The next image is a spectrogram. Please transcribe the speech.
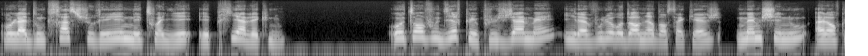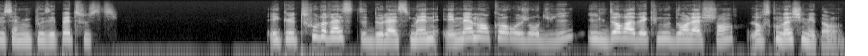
On l'a donc rassuré, nettoyé et pris avec nous. Autant vous dire que plus jamais il a voulu redormir dans sa cage, même chez nous, alors que ça ne lui posait pas de soucis et que tout le reste de la semaine, et même encore aujourd'hui, il dort avec nous dans la chambre lorsqu'on va chez mes parents.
